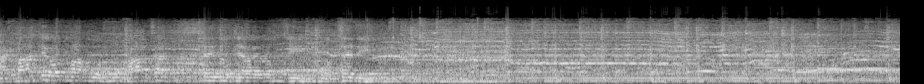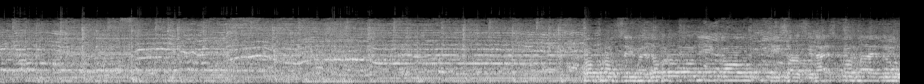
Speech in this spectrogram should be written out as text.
ak máte odvahu hádzať z tejto vzdialenosti o ceny. poprosíme dobrovoľníkov, Σολνίκο της Αθηνάς Κορνάιλου.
